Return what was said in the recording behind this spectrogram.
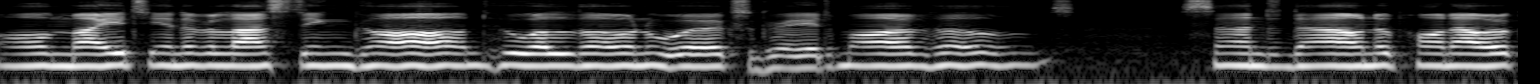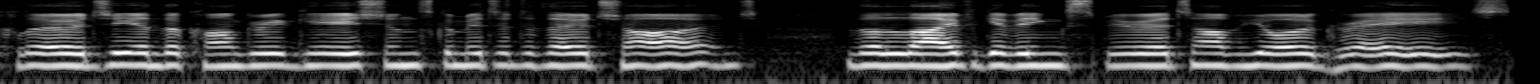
Almighty and everlasting God, who alone works great marvels, send down upon our clergy and the congregations committed to their charge the life giving Spirit of your grace.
